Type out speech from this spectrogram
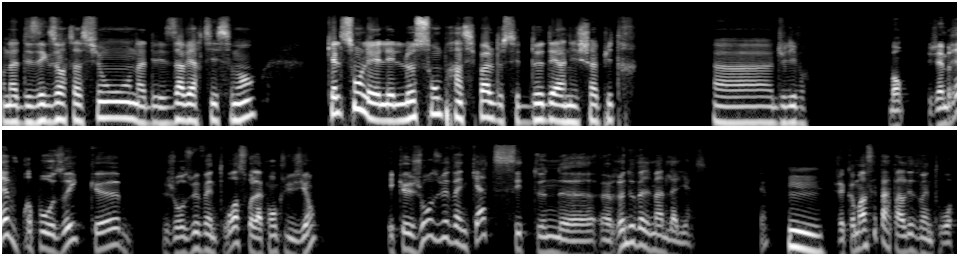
On a des exhortations, on a des avertissements. Quelles sont les, leçons principales de ces deux derniers chapitres du livre? Bon, j'aimerais vous proposer que Josué 23 soit la conclusion et que Josué 24, c'est euh, un renouvellement de l'alliance. Hmm. Je vais commencer par parler de 23.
